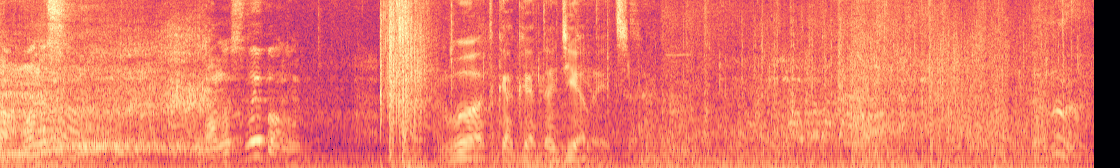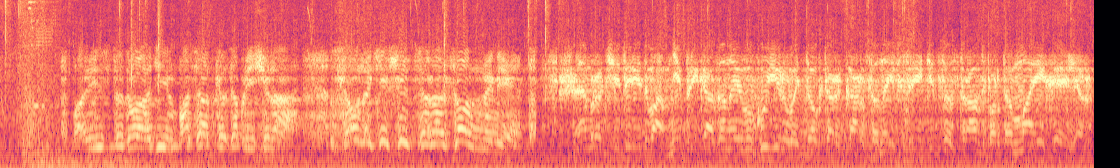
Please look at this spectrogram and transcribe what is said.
Что, бонус? Бонус выполнен. Вот как это делается. Борис 2-1, посадка запрещена. Зона кишит зараженными. Шемрок 4-2, мне приказано эвакуировать доктора Карсона и встретиться с транспортом Майи Хейлер.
